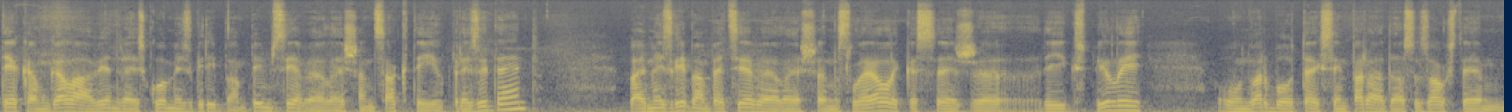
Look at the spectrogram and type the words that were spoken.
tiekam galā vienreiz, ko mēs gribam. Pirms ievēlēšanas aktīvu prezidentu, vai mēs gribam pēc ievēlēšanas Lelli, kas sēž Rīgas pilī, un varbūt teiksim, parādās uz augstiem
